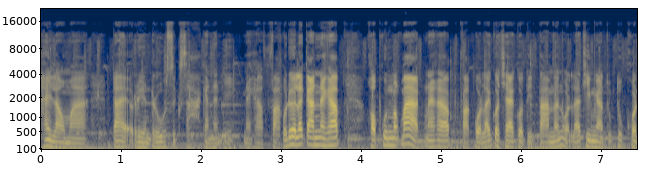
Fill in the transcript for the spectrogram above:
ให้เรามา ได้เรียนรู้ศึกษากันนั่นเองนะครับฝากไว้ด้วยแล้วกันนะครับ ขอบคุณมากๆนะครับฝากกดไลค์กดแชร์กดติดตามนันหนวดและทีมงานทุกๆ คน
